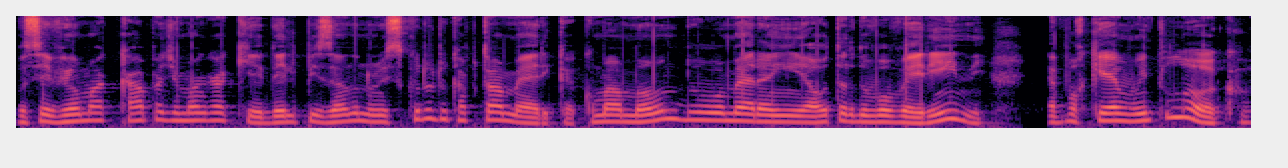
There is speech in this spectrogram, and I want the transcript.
você vê uma capa de uma HQ dele pisando no escudo do Capitão América com uma mão do Homem-Aranha e a outra do Wolverine, é porque é muito louco.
